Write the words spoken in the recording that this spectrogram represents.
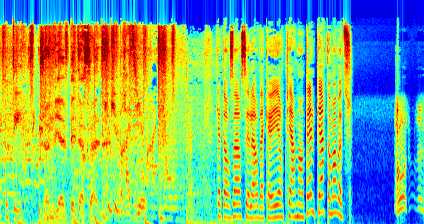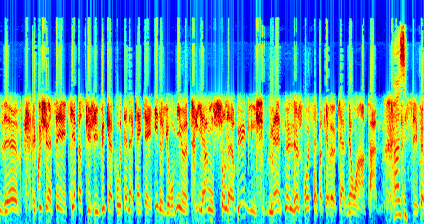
écoutez Geneviève Peterson. Cube Radio. 14 heures, c'est l'heure d'accueillir Pierre Nantel. Pierre, comment vas-tu? Bonjour Geneviève. Écoute, je suis assez inquiet parce que j'ai vu qu'à côté de la quincaillerie, là, ils ont mis un triangle sur la rue. Mais maintenant, là, je vois que c'est parce qu'il y avait un camion en panne. Ah, c'est- fait pas,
